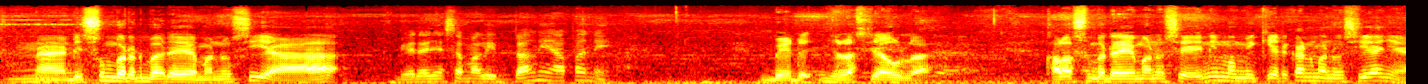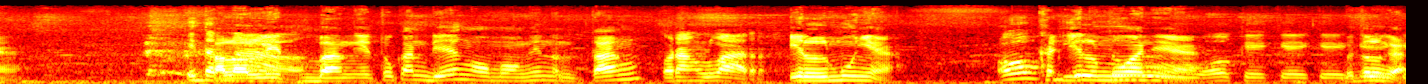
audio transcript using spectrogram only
Hmm. Nah, di sumber daya manusia, Bedanya sama Litbang nih apa nih? beda jelas jauh lah. Kalau sumber daya manusia ini memikirkan manusianya. Kalau litbang itu kan dia ngomongin tentang orang luar. ilmunya. Oh, Keilmuannya. gitu. Oke, oke, oke. Betul oke, nggak?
